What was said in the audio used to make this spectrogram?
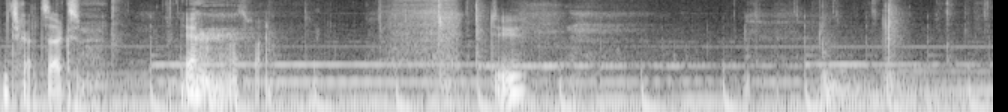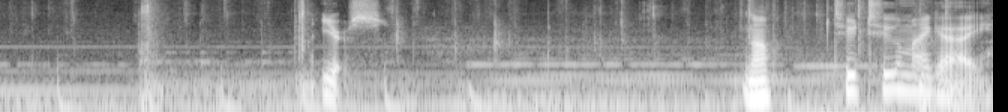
This card sucks. Yeah, that's fine. Dude. Yours. No. Two two, my guy.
